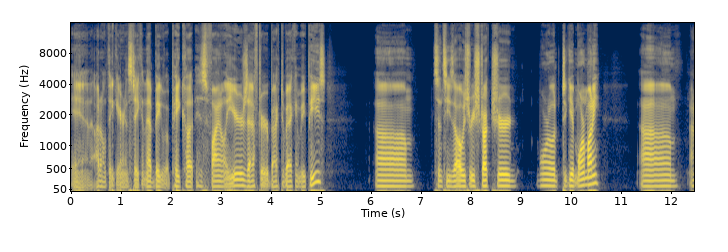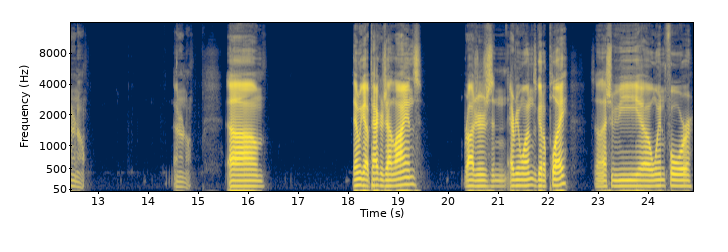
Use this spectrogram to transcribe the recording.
And I don't think Aaron's taken that big of a pay cut his final years after back to back MVPs. Um, since he's always restructured more to get more money. Um, I don't know. I don't know. Um, then we got Packers and Lions. Rodgers and everyone's going to play. So that should be a win for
